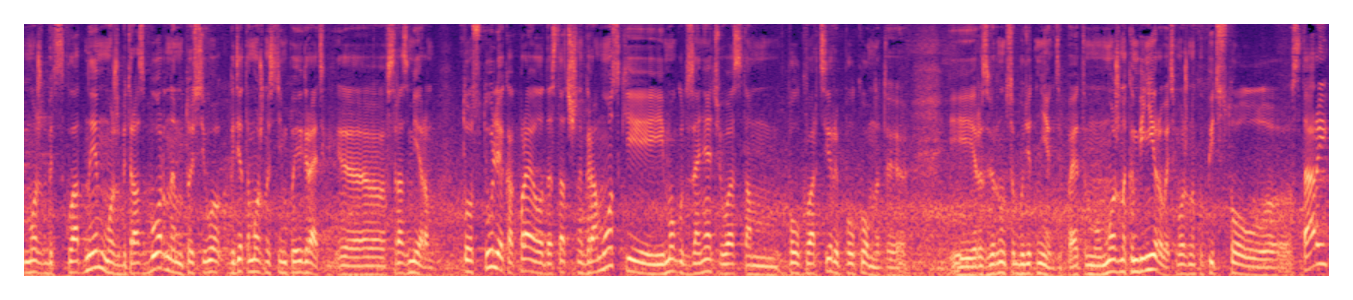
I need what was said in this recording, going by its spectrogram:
может быть складным, может быть разборным, то есть его где-то можно с ним поиграть э, с размером. То стулья, как правило, достаточно громоздкие и могут занять у вас там полквартиры, полкомнаты, и развернуться будет негде. Поэтому можно комбинировать, можно купить стол э, старый,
